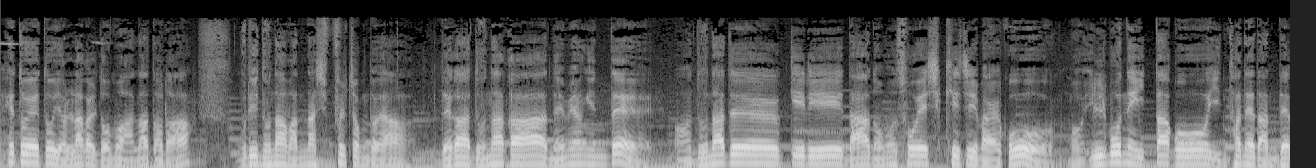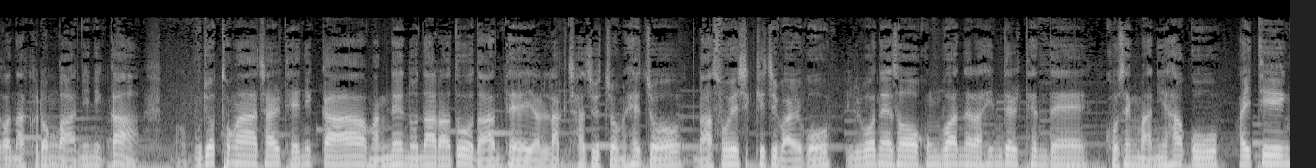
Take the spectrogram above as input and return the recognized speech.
해도 해도 연락을 너무 안 하더라. 우리 누나 맞나 싶을 정도야. 내가 누나가 4명인데 어, 누나들끼리 나 너무 소외시키지 말고 뭐 일본에 있다고 인터넷 안 되거나 그런 거 아니니까 어, 무료 통화 잘 되니까 막내 누나라도 나한테 연락 자주 좀 해줘. 나 소외시키지 말고 일본에서 공부하느라 힘들 텐데 고생 많이 하고 화이팅.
